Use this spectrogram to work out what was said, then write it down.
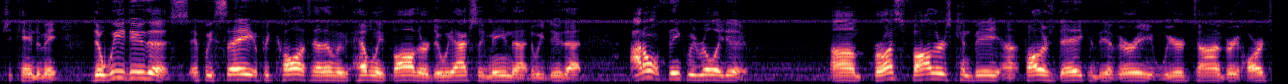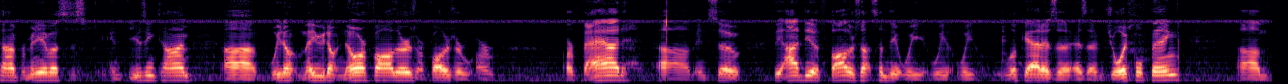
She came to me. Do we do this? If we say, if we call it to the Heavenly Father, do we actually mean that? Do we do that? I don't think we really do. Um, for us, fathers can be uh, Father's Day can be a very weird time, very hard time for many of us. It's a confusing time. Uh, we don't maybe we don't know our fathers. Our fathers are, are are bad. Um, and so the idea of father is not something that we, we, we look at as a, as a joyful thing. Um,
